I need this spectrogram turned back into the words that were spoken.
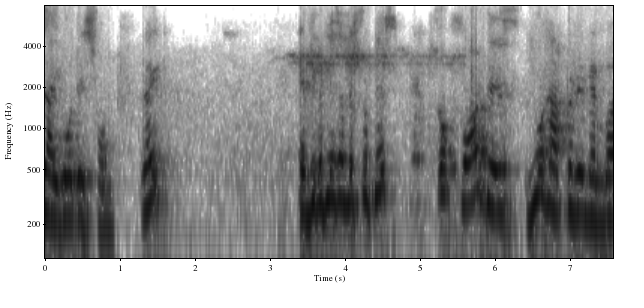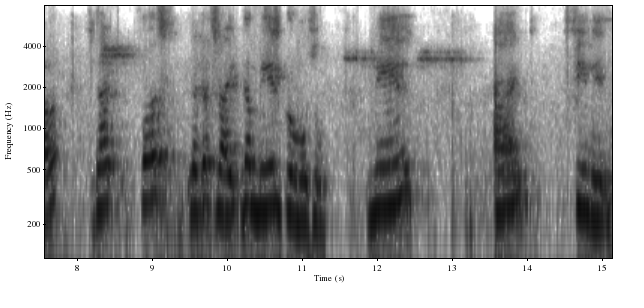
zygote is formed right everybody has understood this so for this you have to remember that first let us write the male chromosome male and female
